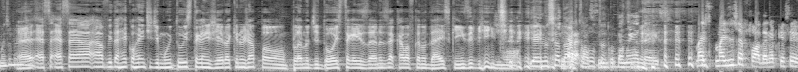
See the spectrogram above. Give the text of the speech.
Mais ou menos. É, essa essa é, a, é a vida recorrente de muito estrangeiro aqui no Japão. Um plano de 2, 3 anos e acaba ficando 10, 15, 20. É. E aí não se adapta pra voltando. cinco, tamanho é Brasil. 10. mas, mas isso é foda, né? Porque você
